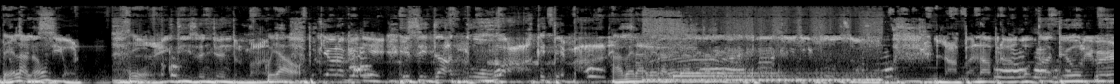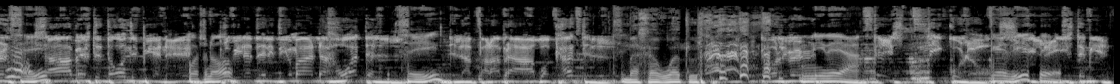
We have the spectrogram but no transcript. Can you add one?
Tela, ¿no? Sí. Ladies and gentlemen. Cuidado. Porque ahora viene ese dato guau, que te va. A ver, a ver, a ver, a ver, a ver. La palabra aguacate, Oliver, Sí. ¿sabes de dónde viene? Pues no. Viene del idioma nahuatl. Sí. De la palabra aguacate. Najahuatl. Oliver. Ni idea. Testículo. ¿Qué dices? leíste bien.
